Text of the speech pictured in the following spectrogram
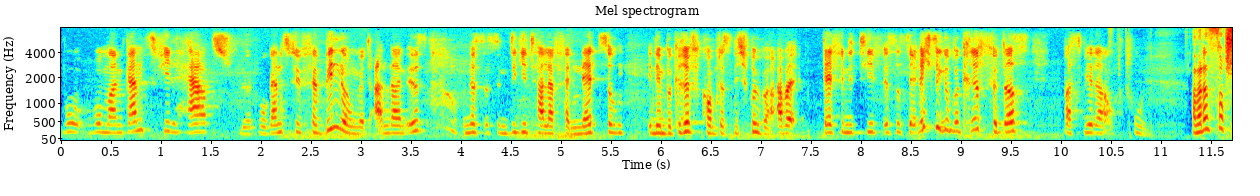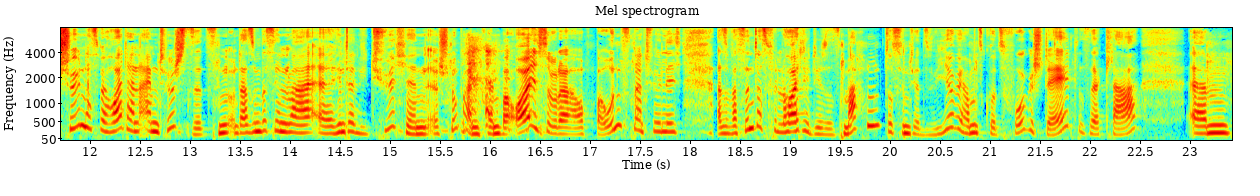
wo, wo man ganz viel Herz spürt, wo ganz viel Verbindung mit anderen ist. Und das ist in digitaler Vernetzung, in dem Begriff kommt es nicht rüber. Aber definitiv ist es der richtige Begriff für das, was wir da auch tun. Aber das ist doch schön, dass wir heute an einem Tisch sitzen und da so ein bisschen mal äh, hinter die Türchen äh, schnuppern können, bei euch oder auch bei uns natürlich. Also was sind das für Leute, die das machen? Das sind jetzt wir, wir haben uns kurz vorgestellt, ist ja klar. Ähm,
